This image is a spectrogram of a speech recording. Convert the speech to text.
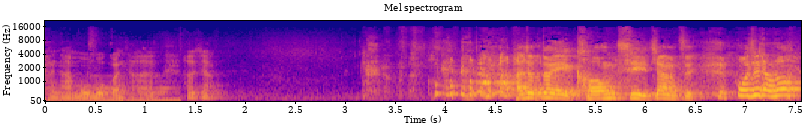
看他默默观察他，他就这样。他就对空气这样子，我就想说，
